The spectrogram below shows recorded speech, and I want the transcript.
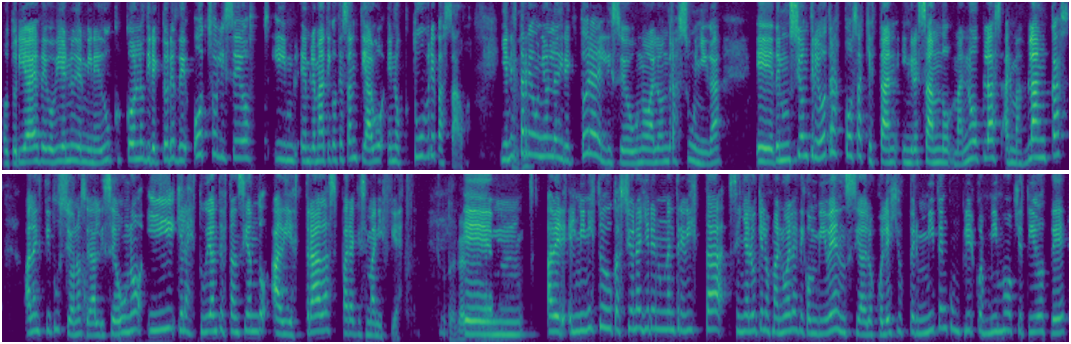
autoridades de gobierno y del Mineduc con los directores de ocho liceos emblemáticos de Santiago en octubre pasado. Y en esta reunión la directora del Liceo 1, Alondra Zúñiga, eh, denunció, entre otras cosas, que están ingresando manoplas, armas blancas, a la institución, o sea, al Liceo 1, y que las estudiantes están siendo adiestradas para que se manifiesten. Em, a ver, el ministro de Educación ayer en una entrevista señaló que los manuales de convivencia de los colegios permiten cumplir con los mismos objetivos de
